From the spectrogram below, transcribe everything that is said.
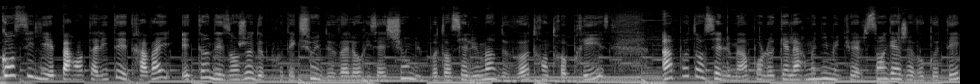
Concilier parentalité et travail est un des enjeux de protection et de valorisation du potentiel humain de votre entreprise, un potentiel humain pour lequel Harmonie Mutuelle s'engage à vos côtés.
